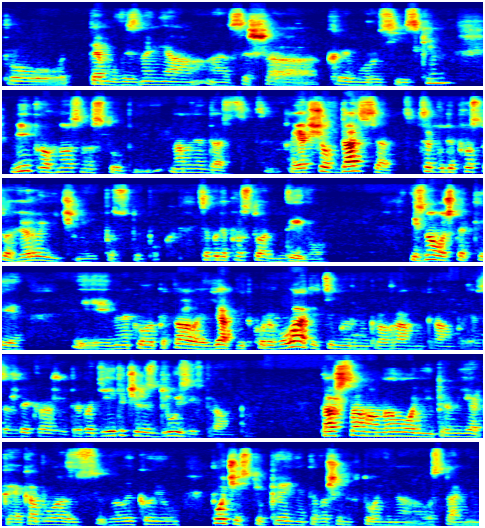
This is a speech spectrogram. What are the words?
про тему визнання США Криму російським. Мій прогноз наступний: нам не вдасться це. А якщо вдасться, це буде просто героїчний поступок. Це буде просто диво. І знову ж таки, і мене коли питали, як відкоригувати цю мирну програму Трампа, я завжди кажу, треба діяти через друзів Трампа. Та ж сама Мелоні, прем'єрка, яка була з великою почестю прийнята в Вашингтоні на останню,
